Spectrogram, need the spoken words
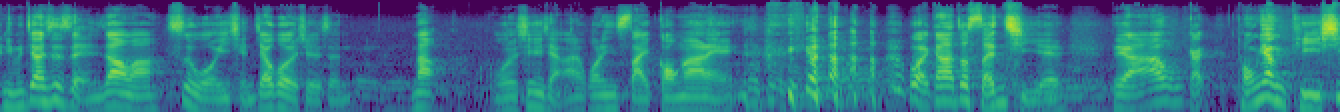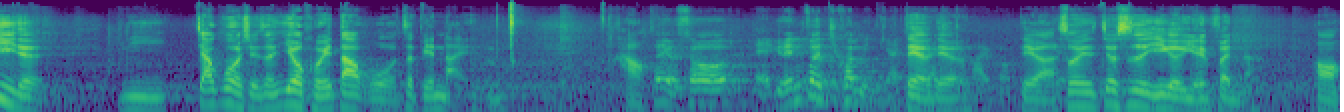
你们教是谁？你知道吗？是我以前教过的学生。那我心里想啊，我你塞工啊嘞！我刚刚做神奇耶，对啊，啊，同样体系的，你教过的学生又回到我这边来，好。所以有时候，诶，缘分这块名言，对啊，对啊，对啊，所以就是一个缘分呐。好，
